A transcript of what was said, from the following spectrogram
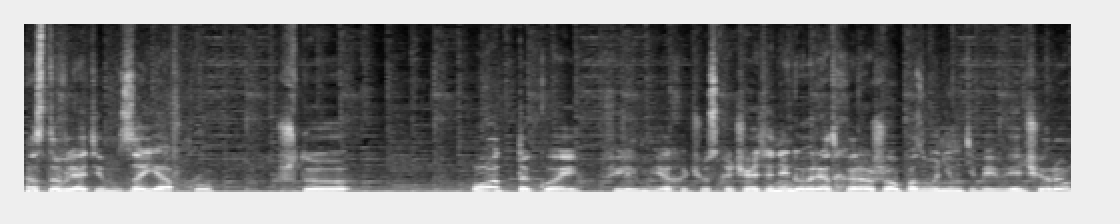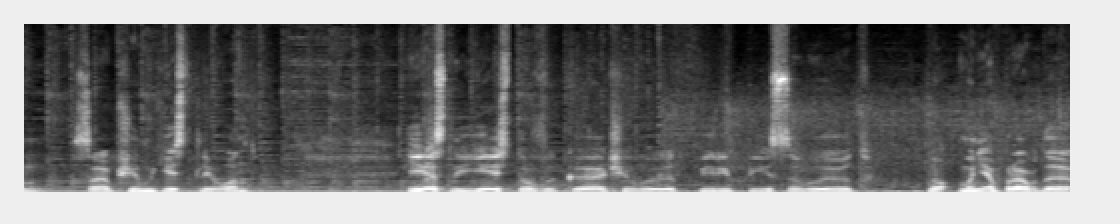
оставлять им заявку, что вот такой фильм я хочу скачать. Они говорят, хорошо, позвоним тебе вечером, сообщим, есть ли он. Если есть, то выкачивают, переписывают. Но мне, правда,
